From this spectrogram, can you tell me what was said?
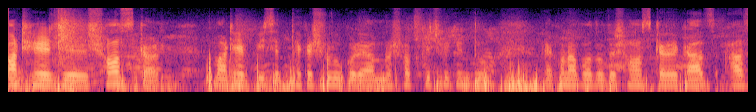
মাঠের যে সংস্কার, মাঠের পিচের থেকে শুরু করে আমরা সব কিছুই কিন্তু এখন আপাতত সংস্কারের কাজ। আজ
